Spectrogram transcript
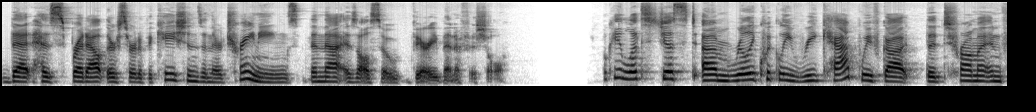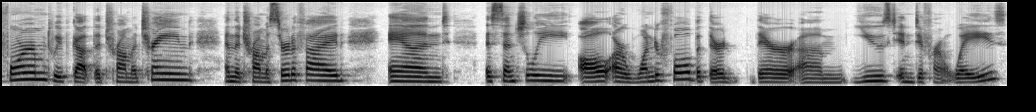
that has spread out their certifications and their trainings, then that is also very beneficial. Okay, let's just um, really quickly recap. We've got the trauma informed, we've got the trauma trained, and the trauma certified, and essentially all are wonderful, but they're they're um, used in different ways.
